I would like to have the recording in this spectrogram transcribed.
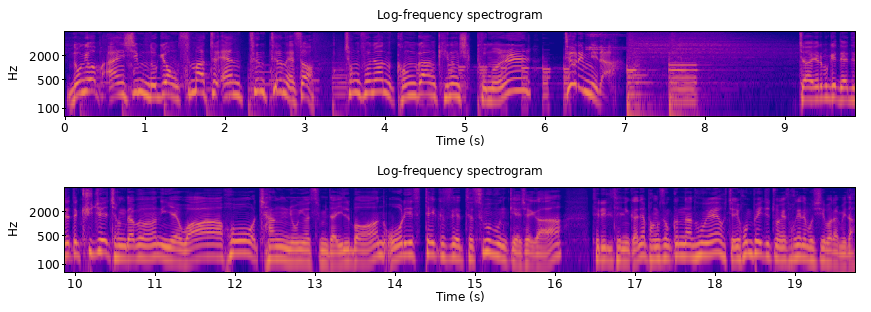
농협 안심 녹용 스마트 앤 튼튼에서 청소년 건강 기능 식품을 드립니다. 자, 여러분께 내드렸던 퀴즈의 정답은 예, 와호장용이었습니다. 1번 오리 스테이크 세트 20분께 저희가 드릴 테니까요. 방송 끝난 후에 저희 홈페이지 통해서 확인해 보시기 바랍니다.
